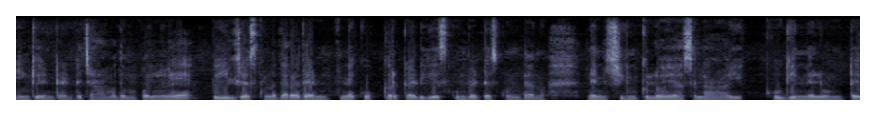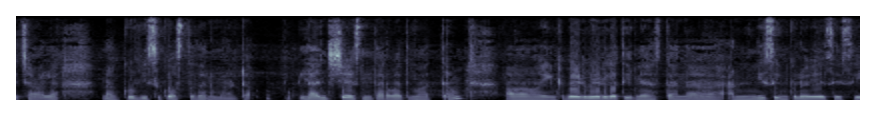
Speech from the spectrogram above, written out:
ఇంకేంటంటే చామ దుంపల్ని పీల్ చేసుకున్న తర్వాత వెంటనే కుక్కర్ కడిగేసుకుని పెట్టేసుకుంటాను. నేను సింకులో అసలు ఎక్కువ గిన్నెలు ఉంటే చాలా నాకు విసుగు వస్తుంది అనమాట లంచ్ చేసిన తర్వాత మాత్రం ఇంక వేడివేడిగా తినేస్తాను అన్నీ సింక్లో వేసేసి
